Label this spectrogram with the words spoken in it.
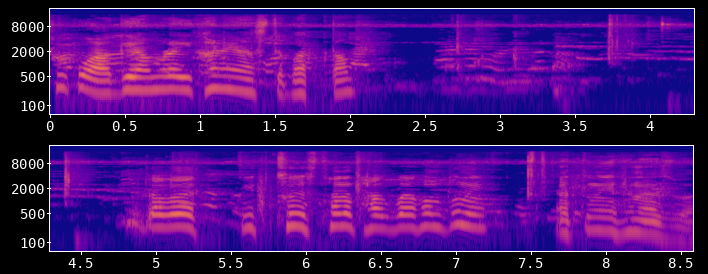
চুপো আগে আমরা এখানে আসতে পারতাম। তবে তীর্থস্থানে থাকবে এখন তুমি আর তুমি এখানে আসবা।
